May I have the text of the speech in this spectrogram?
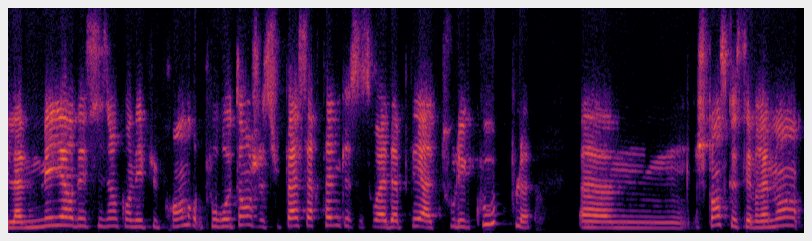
la meilleure décision qu'on ait pu prendre. Pour autant, je ne suis pas certaine que ce soit adapté à tous les couples. Euh, je pense que c'est vraiment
